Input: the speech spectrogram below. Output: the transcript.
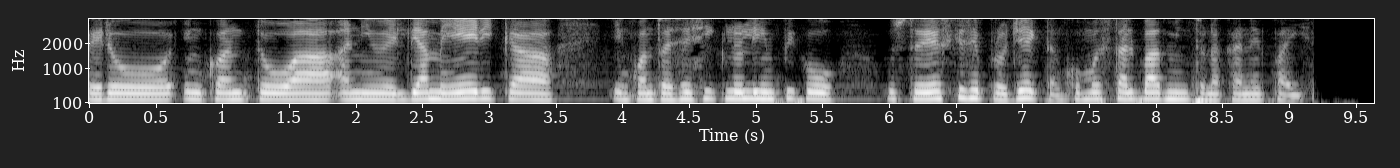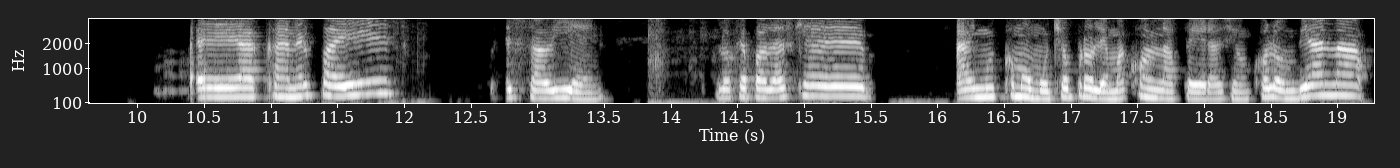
pero en cuanto a, a nivel de América, en cuanto a ese ciclo olímpico, ¿ustedes qué se proyectan? ¿Cómo está el badminton acá en el país? Eh, acá en el país está bien. Lo que pasa es que hay muy, como mucho problema con la Federación Colombiana,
